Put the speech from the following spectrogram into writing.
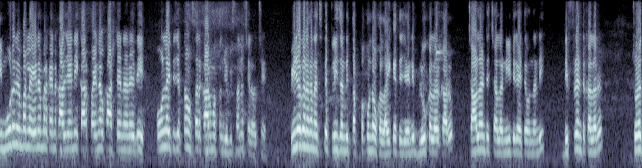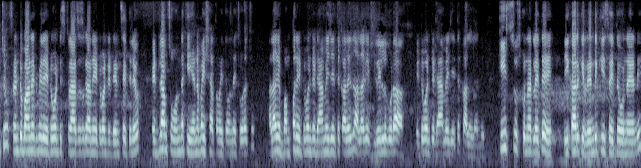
ఈ మూడు నెంబర్లో ఏ నెంబర్ కైనా కాల్ చేయండి. ఈ కార్ ఫైనల్ కాస్ట్ అనేది ఫోన్లో అయితే చెప్తాం. ఒకసారి కార్ మొత్తం చూపిస్తాను. చలో వీడియో కనుక నచ్చితే ప్లీజ్ అండి తప్పకుండా ఒక లైక్ అయితే చేయండి. బ్లూ కలర్ కారు చాలా అంటే చాలా నీట్గా అయితే ఉందండి. డిఫరెంట్ కలర్ చూడొచ్చు ఫ్రంట్ బానెట్ మీద ఎటువంటి స్క్రాచెస్ కానీ ఎటువంటి డెన్స్ అయితే లేవు. హెడ్ ల్యాంప్స్ వందకి ఎనభై శాతం అయితే ఉన్నాయి చూడొచ్చు. అలాగే బంపర్ ఎటువంటి డ్యామేజ్ అయితే కాలేదు. అలాగే గ్రిల్ కూడా ఎటువంటి డ్యామేజ్ అయితే కాలేదండి. కీస్ చూసుకున్నట్లయితే ఈ కార్కి రెండు కీస్ అయితే ఉన్నాయండి.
